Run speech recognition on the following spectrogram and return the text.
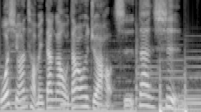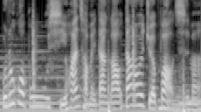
我喜欢草莓蛋糕，我当然会觉得好吃。但是我如果不喜欢草莓蛋糕，当然会觉得不好吃吗？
